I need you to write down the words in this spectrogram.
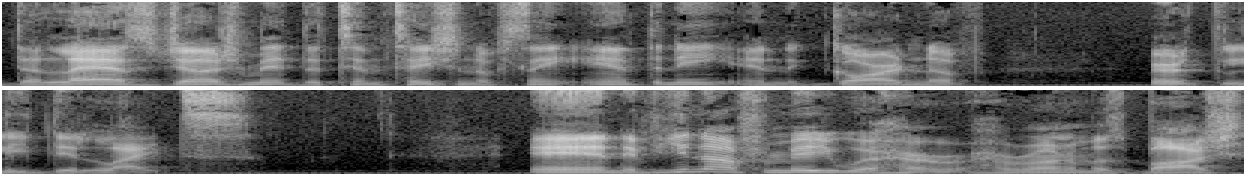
The Last Judgment, The Temptation of St. Anthony, and The Garden of earthly delights. And if you're not familiar with Hieronymus Bosch,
